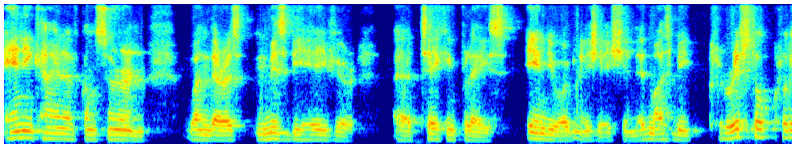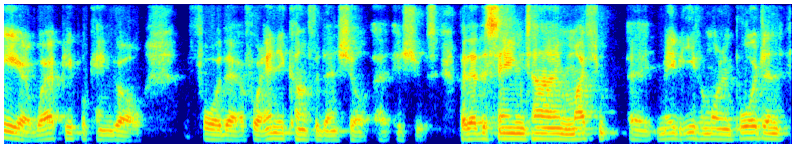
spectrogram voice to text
any kind of concern when there is misbehavior uh, taking place in the organization. It must be crystal clear where people can go for their for any confidential uh, issues. But at the same time, much uh, maybe even more important,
